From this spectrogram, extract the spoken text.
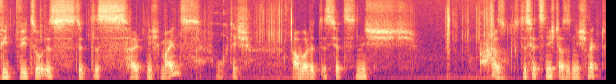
wie wie es so ist, das ist halt nicht meins. Fruchtig. Aber das ist jetzt nicht. Also, das ist jetzt nicht, dass es nicht schmeckt.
